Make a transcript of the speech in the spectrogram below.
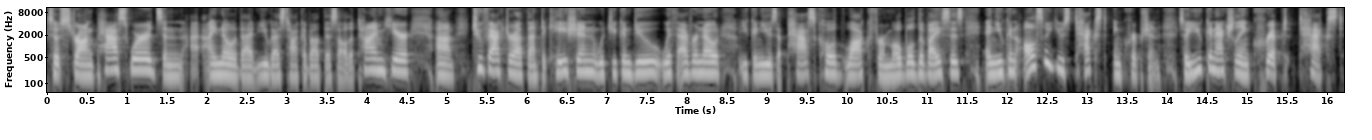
So, strong passwords, and I know that you guys talk about this all the time here. Um, Two factor authentication, which you can do with Evernote. You can use a passcode lock for mobile devices, and you can also use text encryption. So, you can actually encrypt text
